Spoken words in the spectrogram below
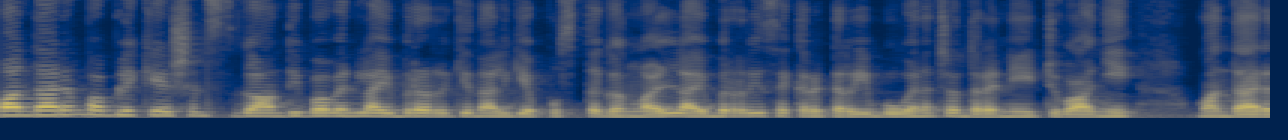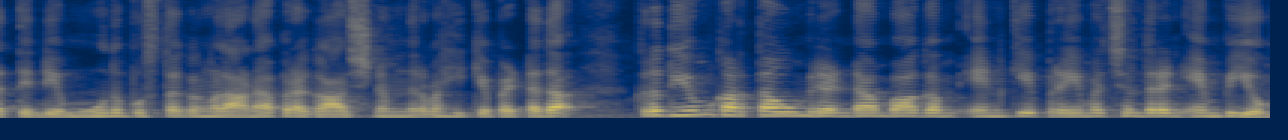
മന്ദാരം പബ്ലിക്കേഷൻസ് ഗാന്ധി ഭവൻ ലൈബ്രറിക്ക് നൽകിയ പുസ്തകങ്ങൾ ലൈബ്രറി സെക്രട്ടറി ഭുവനചന്ദ്രൻ ഏറ്റുവാങ്ങി. മന്ദാരത്തിന്റെ മൂന്ന് പുസ്തകങ്ങളാണ് പ്രകാശനം നിർവഹിക്കപ്പെട്ടത്. കൃതിയും കർത്താവും രണ്ടാം ഭാഗം എൻ കെ പ്രേമചന്ദ്രൻ എം പിയും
